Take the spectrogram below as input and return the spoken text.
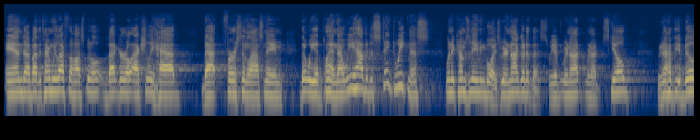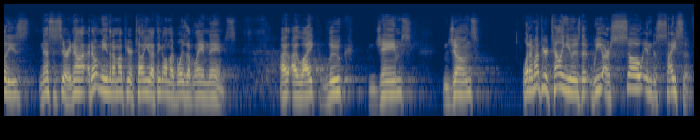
And uh, by the time we left the hospital, that girl actually had that first and last name that we had planned. Now, we have a distinct weakness when it comes to naming boys. We are not good at this. We have, we're, not, we're not skilled. We do not have the abilities necessary. Now, I don't mean that I'm up here telling you I think all my boys have lame names. I, I like Luke and James and Jones. What I'm up here telling you is that we are so indecisive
